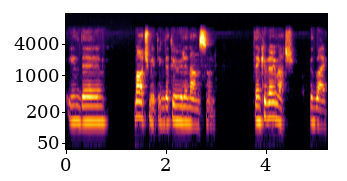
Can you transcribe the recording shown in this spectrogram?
in the March meeting that we will announce soon. Thank you very much. Goodbye.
